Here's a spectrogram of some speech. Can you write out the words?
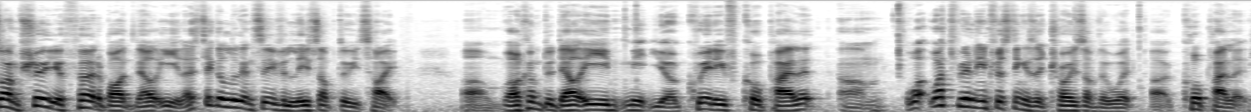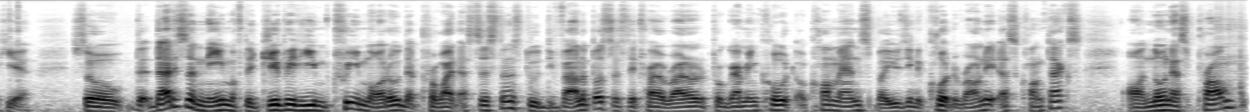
So I'm sure you've heard about DALL-E. Let's take a look and see if it lives up to its hype. Um, welcome to DALL-E, meet your creative co-pilot. Um, what, what's really interesting is the choice of the word uh, co-pilot here. So th that is the name of the GPT-3 model that provide assistance to developers as they try to write out programming code or commands by using the code around it as context or known as prompt.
